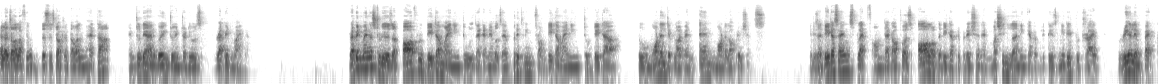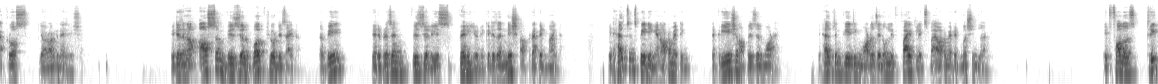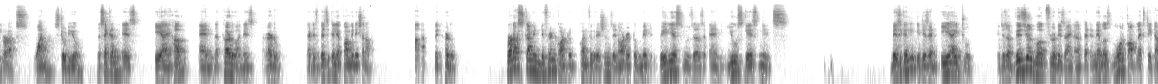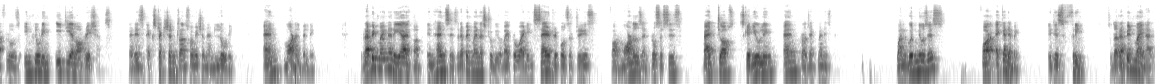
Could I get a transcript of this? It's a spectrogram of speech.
Hello to all of you. This is Dr. Dhaval Maheta, and today I'm going to introduce RapidMiner. RapidMiner Studio is a powerful data mining tool that enables everything from data mining to data to model deployment and model operations. It is a data science platform that offers all of the data preparation and machine learning capabilities needed to drive real impact across your organization. It is an awesome visual workflow designer the way they represent visually is very unique. It is a niche of RapidMiner. It helps in speeding and automating the creation of visual model. It helps in creating models in only five clicks by automated machine learning. It follows three products. One, Studio. The second is AI Hub. And the third one is Radoop. That is basically a combination of R with Hadoop. Products come in different configurations in order to meet various users and use case needs. Basically, it is an AI tool. It is a visual workflow designer that enables more complex data flows, including ETL operations, that is extraction, transformation, and loading, and model building. RapidMiner AI Hub enhances RapidMiner Studio by providing shared repositories for models and processes, batch jobs, scheduling, and project management. One good news is for academic, it is free. So the RapidMiner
